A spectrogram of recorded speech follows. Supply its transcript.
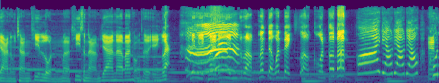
ยานของฉันที่หล่นมาที่สนามหญ้าหน้าบ้านของเธอเองแหละไม่มีใครได้ยินหรอกนอกจากว่าเด็กสองคนเท่านั้นเดี๋ยวเดี๋ยวเดี๋ยวเอ๊ะคุณ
